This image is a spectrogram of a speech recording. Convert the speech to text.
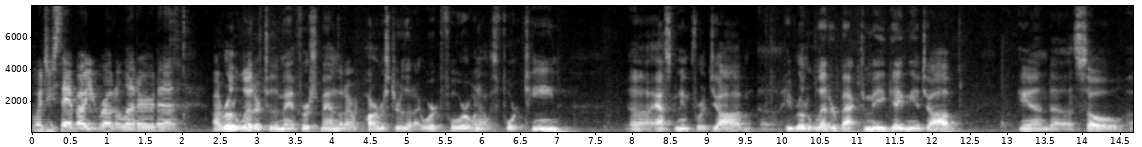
what'd you say about you wrote a letter to? I wrote a letter to the man, first man that I harvester that I worked for when I was 14, uh, asking him for a job. Uh, he wrote a letter back to me, gave me a job, and uh, so uh,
